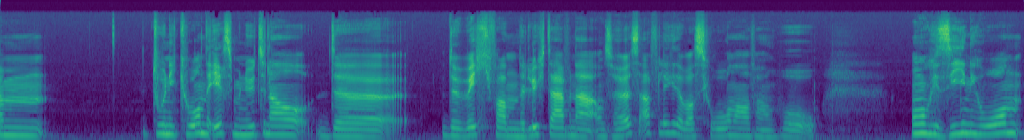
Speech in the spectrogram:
Um, toen ik gewoon de eerste minuten al de de weg van de luchthaven naar ons huis afleggen, dat was gewoon al van wow. Ongezien gewoon.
